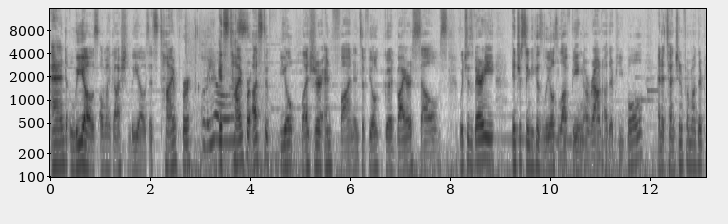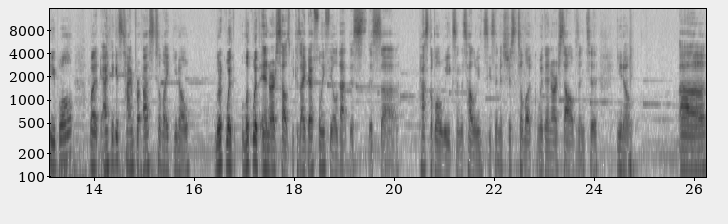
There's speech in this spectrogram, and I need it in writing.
and Leos. Oh my gosh, Leos. It's time for Leo. it's time for us to feel pleasure and fun and to feel good by ourselves, which is very interesting because Leos love being around other people and attention from other people. But I think it's time for us to like, you know, look with look within ourselves because I definitely feel that this this uh past couple of weeks in this Halloween season is just to look within ourselves and to, you know, uh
